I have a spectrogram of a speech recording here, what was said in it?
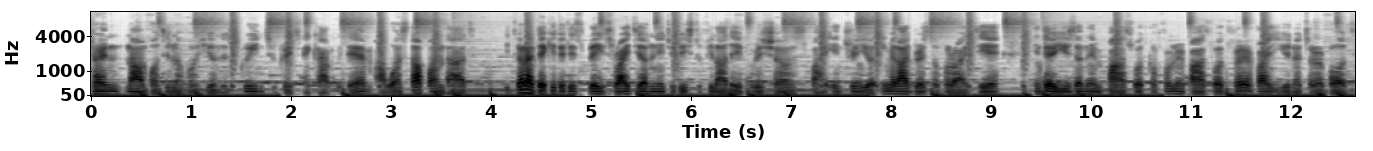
join now button over here on the screen to create an account with them. And once tap on that it's gonna take you to this place right here you need to do is to fill out the information by entering your email address over right here. Enter your username password confirm your password verify your unit or robot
